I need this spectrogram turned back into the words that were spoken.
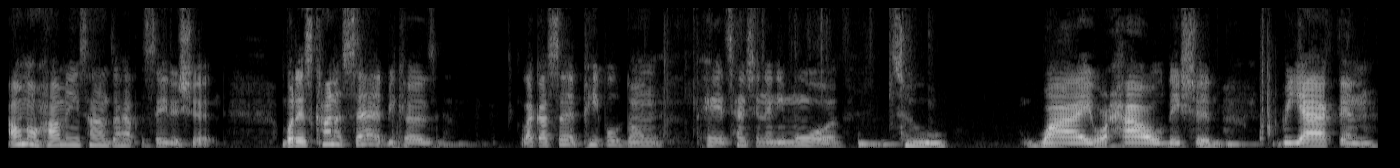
I don't know how many times I have to say this shit, but it's kind of sad because, like I said, people don't pay attention anymore to why or how they should react. And,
